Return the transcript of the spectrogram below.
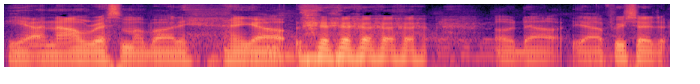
Yeah, now I'm resting my body. Hang out. no doubt. Yeah, I appreciate it.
